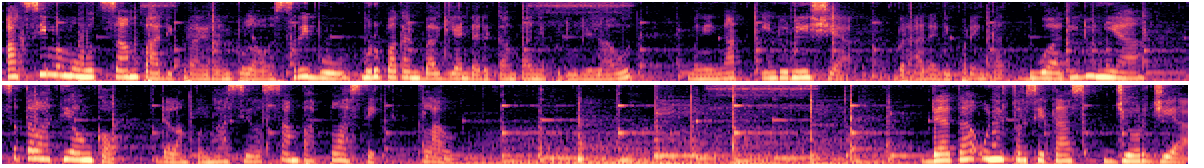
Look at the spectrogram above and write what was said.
Aksi memungut sampah di perairan Pulau Seribu merupakan bagian dari kampanye peduli laut, mengingat Indonesia berada di peringkat dua di dunia setelah Tiongkok dalam penghasil sampah plastik ke laut. Data Universitas Georgia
